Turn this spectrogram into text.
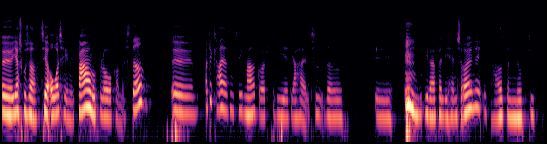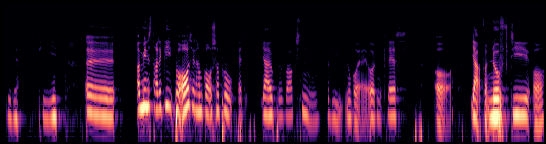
Øh, jeg skulle så til at overtage min far om at få lov at komme afsted, øh, og det klarede jeg sådan set meget godt, fordi at jeg har altid været, øh, i hvert fald i hans øjne, et meget fornuftig lille pige. Øh, og min strategi på at ham går så på, at jeg er jo blevet voksen nu, fordi nu går jeg i 8. klasse, og jeg er fornuftig, og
